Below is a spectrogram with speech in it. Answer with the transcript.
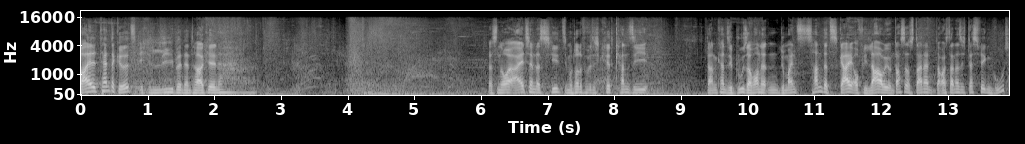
Weil Tentacles. Ich liebe Tentakeln. Das neue Item, das hielt 750 Crit, kann sie... Dann kann sie Bruiser one-hitten. Du meinst Sundered Sky auf Ilawi und das ist aus deiner, aus deiner Sicht deswegen gut.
